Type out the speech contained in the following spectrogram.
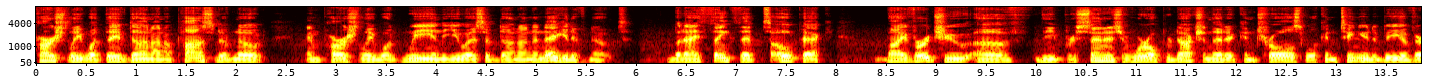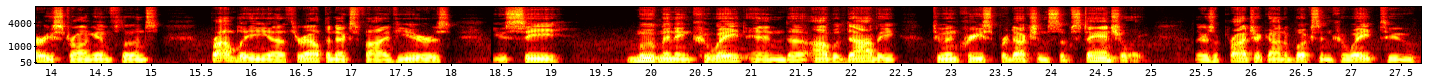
partially what they've done on a positive note and partially what we in the U.S. have done on a negative note. But I think that OPEC by virtue of the percentage of world production that it controls, will continue to be a very strong influence probably uh, throughout the next five years. You see movement in Kuwait and uh, Abu Dhabi to increase production substantially. There's a project on the books in Kuwait to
